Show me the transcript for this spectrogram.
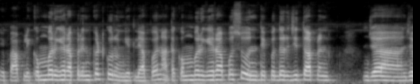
हे पा आपले कंबर घेरापर्यंत कट करून घेतले आपण. आता कंबर घेरापासून ते पदर जिथं आपण ज्या जे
